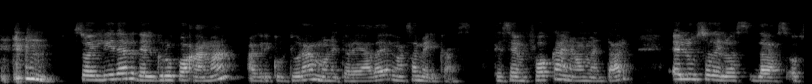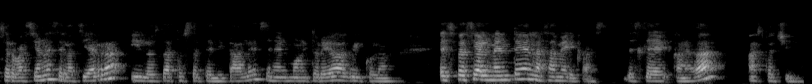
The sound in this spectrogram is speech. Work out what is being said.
soy líder del grupo AMA, Agricultura Monitoreada en las Américas, que se enfoca en aumentar el uso de las observaciones de la tierra y los datos satelitales en el monitoreo agrícola, especialmente en las Américas, desde Canadá hasta Chile.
